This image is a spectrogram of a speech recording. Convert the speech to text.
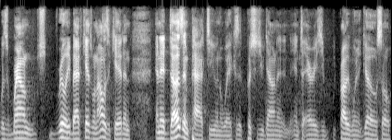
was around really bad kids when I was a kid, and and it does impact you in a way because it pushes you down in, into areas you, you probably wouldn't go. So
